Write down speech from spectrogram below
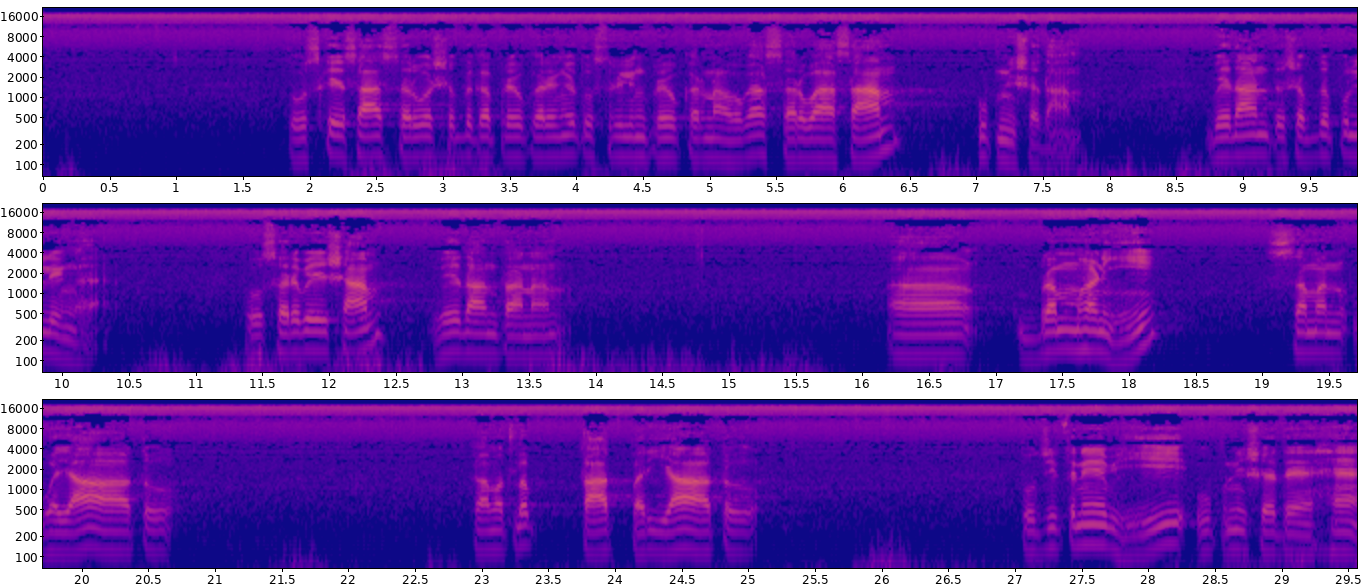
तो उसके साथ सर्व शब्द का प्रयोग करेंगे तो स्त्रीलिंग प्रयोग करना होगा, सर्वासाम उपनिषदाम। वेदांत शब्द पुल्लिंग है। तो सर्वेशम वेदांता नाम ब्रह्मणी समन्वयात, का मतलब तात्पर्यात। तो जितने भी उपनिषदें हैं,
